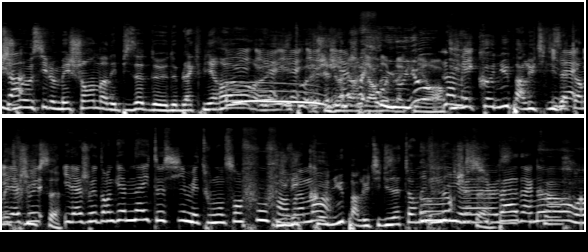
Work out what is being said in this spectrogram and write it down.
il, jouait aussi le méchant d'un épisode de, de Black Mirror. Oui, il a- euh, il et a- tout. il- J'ai il jamais a joué- regardé Black yo, yo. Mirror. Non, il mais est connu par il a, l'utilisateur il a joué, Netflix. il a joué dans Game Night aussi, mais tout le monde s'en fout. Enfin, il vraiment. est connu par l'utilisateur Netflix. Non, je suis pas d'accord.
